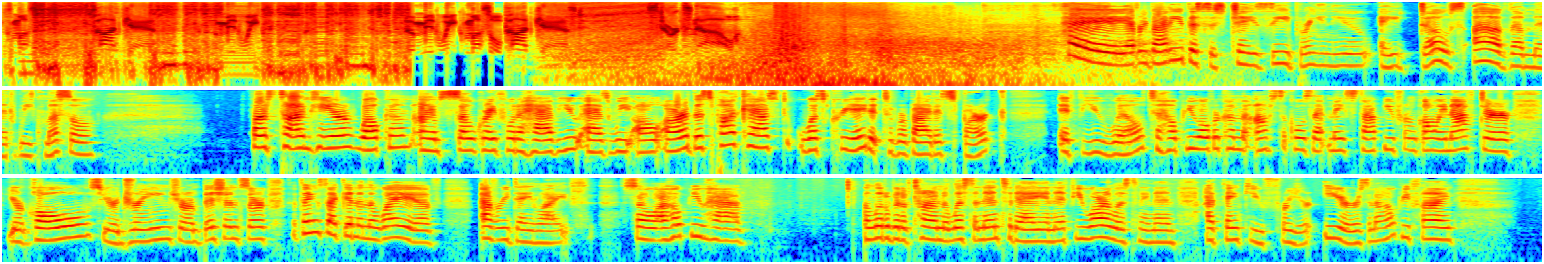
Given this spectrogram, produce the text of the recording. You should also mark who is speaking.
Speaker 1: Midweek Muscle Podcast. Midweek. The Midweek Muscle Podcast starts now.
Speaker 2: Hey, everybody, this is Jay Z bringing you a dose of the midweek muscle. First time here, welcome. I am so grateful to have you, as we all are. This podcast was created to provide a spark, if you will, to help you overcome the obstacles that may stop you from going after your goals, your dreams, your ambitions, or the things that get in the way of everyday life. So I hope you have a little bit of time to listen in today. And if you are listening in, I thank you for your ears and I hope you find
